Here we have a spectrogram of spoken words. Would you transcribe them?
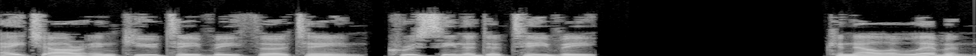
HRNQ-TV 13, Crucina de TV Canal 11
